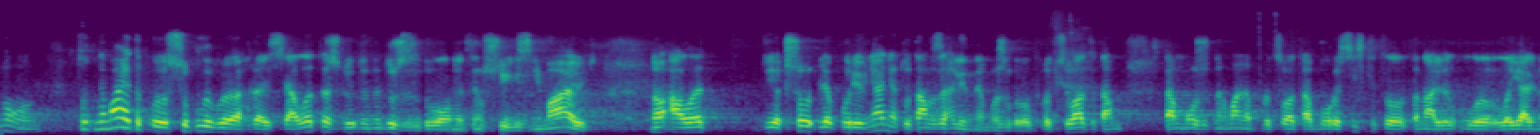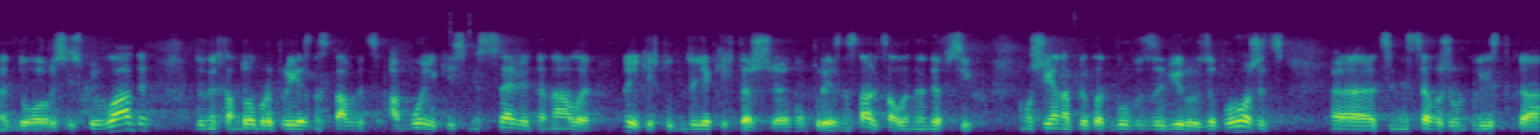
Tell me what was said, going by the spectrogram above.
ну тут немає такої особливої агресії, але теж люди не дуже задоволені тим, що їх знімають. Ну але якщо для порівняння, то там взагалі неможливо працювати. Там там можуть нормально працювати або російські телеканали лояльні до російської влади, до них там добре приязно ставляться, або якісь місцеві канали, ну яких тут до яких теж е, приязно ставляться, але не для всіх. Тому що я, наприклад, був з вірою Запорожець, е, це місцева журналістка.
